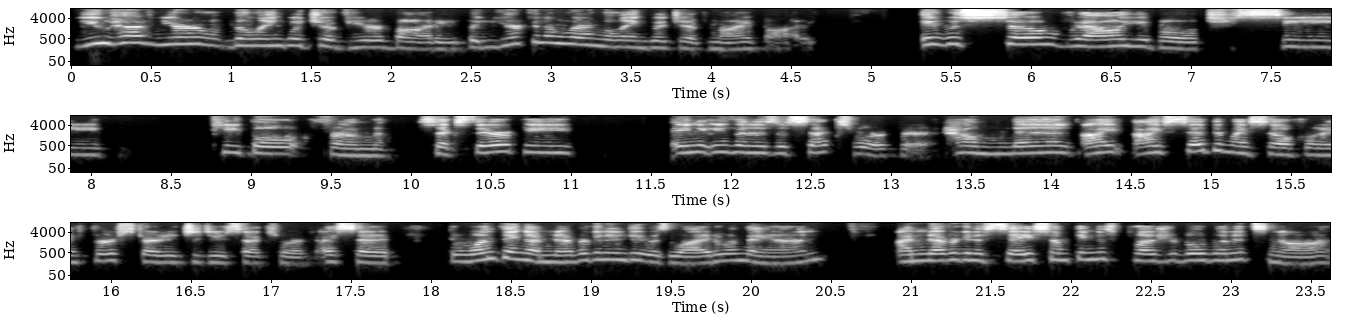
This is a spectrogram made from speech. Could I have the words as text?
You have your the language of your body but you're going to learn the language of my body. It was so valuable to see people from sex therapy and even as a sex worker, how men, I, I said to myself when I first started to do sex work, I said, the one thing I'm never going to do is lie to a man. I'm never going to say something is pleasurable when it's not,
